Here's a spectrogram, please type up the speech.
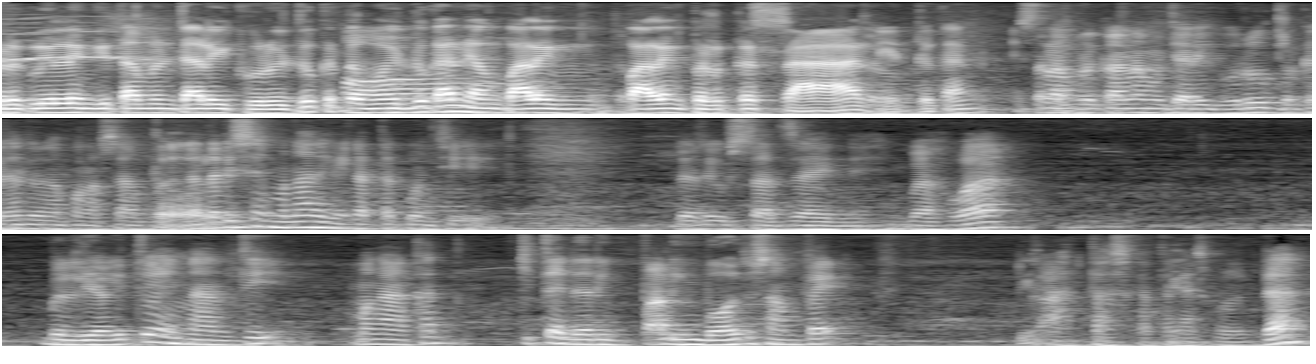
berkeliling kita mencari guru itu ketemu itu kan yang paling paling berkesan itu kan Setelah berkelana mencari guru berkesan dengan pengasaban. Dan tadi saya menarik nih kata kunci dari Ustadz Zain nih bahwa beliau itu yang nanti mengangkat kita dari paling bawah itu sampai ke atas katanya itu. dan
